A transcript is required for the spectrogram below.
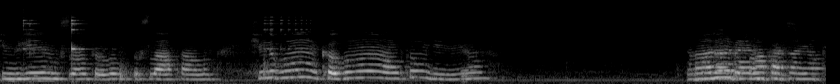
Şimdi gelin ıslatalım, ıslatalım. Şimdi bunun kabının alta mı geliyor? Bana ne be ne kafam yaparsan yap.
